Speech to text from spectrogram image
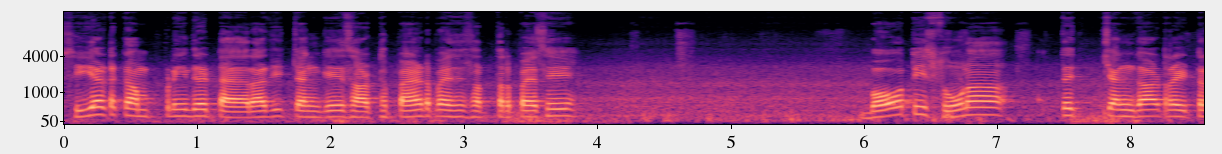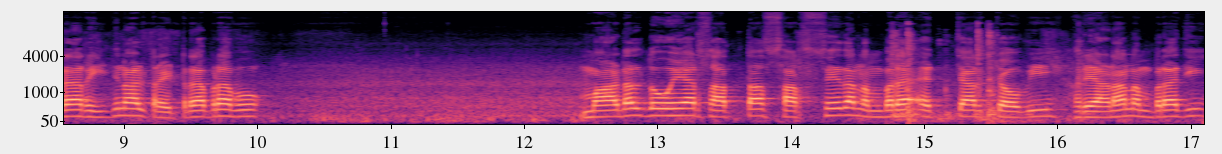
ਸੀਐਟ ਕੰਪਨੀ ਦੇ ਟਾਇਰ ਆ ਜੀ, ਚੰਗੇ 60 65 ਪੈਸੇ 70 ਪੈਸੇ। ਬਹੁਤ ਹੀ ਸੋਹਣਾ ਤੇ ਚੰਗਾ ਟਰੈਕਟਰ ਆ, ਰੀਜਨਲ ਟਰੈਕਟਰ ਆ ਭਰਾਵੋ। ਮਾਡਲ 2007 ਆ ਸਰਸੇ ਦਾ ਨੰਬਰ ਹੈ HR24 ਹਰਿਆਣਾ ਨੰਬਰ ਆ ਜੀ।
